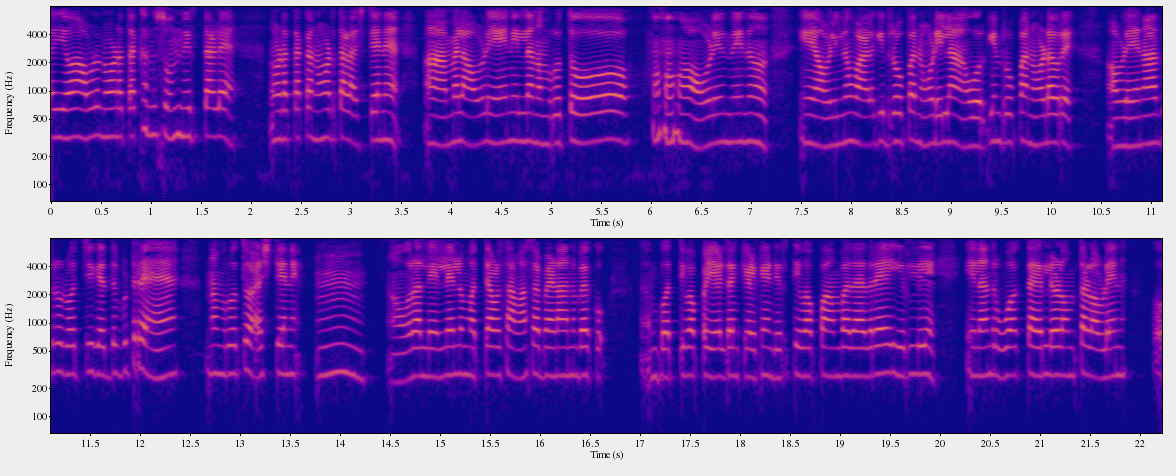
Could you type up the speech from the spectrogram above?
ಅಯ್ಯೋ, ಅವಳು ನೋಡತಕ್ಕ ಸುಮ್ಮನೆ ಇರ್ತಾಳೆ ನೋಡತಕ್ಕ ನೋಡ್ತಾಳೆ ಅಷ್ಟೇನೆ. ಆಮೇಲೆ ಅವಳು ಏನಿಲ್ಲ ನಮ್ಮ ಋತು ಅವಳಿಂದೇನು ಏ ಅವಳಿನ್ನೂ ಒಳಗಿದ ರೂಪ ನೋಡಿಲ್ಲ, ಹೊರ್ಗಿನ ರೂಪ ನೋಡವ್ರೆ. ಅವಳೇನಾದರೂ ರುಚಿ ಎದ್ದು ಬಿಟ್ರೆ ನಮ್ಮ ಋತು ಅಷ್ಟೇನೆ. ಹ್ಞೂ ಅವರಲ್ಲಿ ಎಲ್ಲೆಲ್ಲೂ ಮತ್ತೆ ಅವಳು ಸಮಾಸ ಬೇಡ ಅನ್ಬೇಕು. ಬತ್ತೀವಪ್ಪ ಹೇಳ್ದಂಗೆ ಕೇಳ್ಕೊಂಡಿರ್ತೀವಪ್ಪ ಅಂಬೋದಾದ್ರೆ ಇರಲಿ, ಇಲ್ಲಾಂದ್ರೆ ಹೋಗ್ತಾ ಇರ್ಲೇಳು ಅಂತಾಳೆ ಅವಳೇನು. ಓ,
